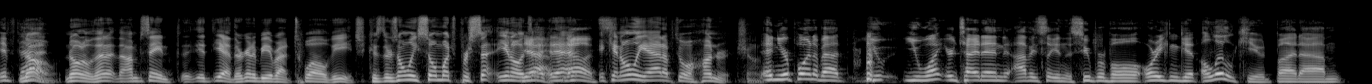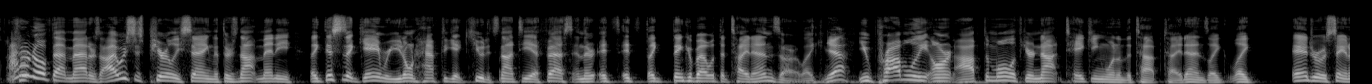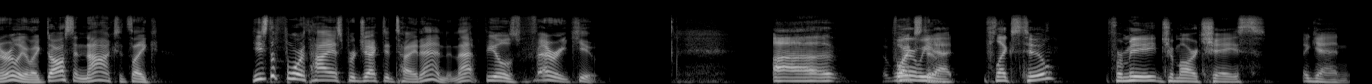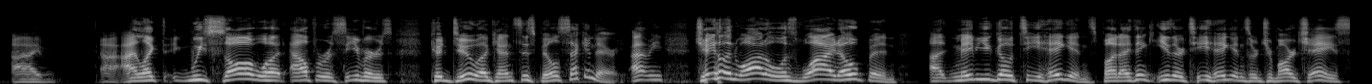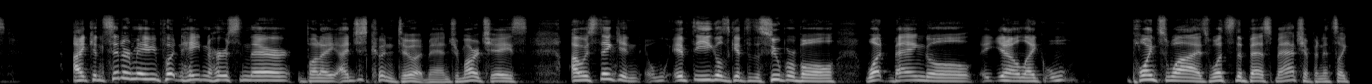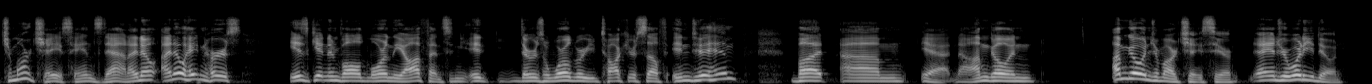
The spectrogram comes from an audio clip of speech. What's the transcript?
if that no, no, no. Then I'm saying, it, yeah, they're going to be about 12 each because there's only so much percent. You know, it's, Yeah, it, it, no, it can only add up to 100. Sean. And your point about you you want your tight end obviously in the Super Bowl, or you can get a little cute, but um, I don't know if that matters. I was just purely saying that there's not many. Like this is a game where you don't have to get cute. It's not DFS, and there it's it's like think about what the tight ends are. Like Yeah. you probably aren't optimal if you're not taking one of the top tight ends. Like like Andrew was saying earlier, like Dawson Knox. It's like he's the fourth highest projected tight end, and that feels very cute. uh, where are we two. at? Flex two for me, Ja'Marr Chase. Again, I I I liked. We saw what alpha receivers could do against this Bills secondary. I mean, Jaylen Waddle was wide open. Uh, maybe you go Tee Higgins, but I think either Tee Higgins or Ja'Marr Chase. I considered maybe putting Hayden Hurst in there, but I, I just couldn't do it, man. Ja'Marr Chase. I was thinking if the Eagles get to the Super Bowl, what Bengal, you know, like w- points wise, what's the best matchup? And it's like Ja'Marr Chase, hands down. I know, I know Hayden Hurst is getting involved more in the offense, and it there's a world where you talk yourself into him, but um, yeah, no, I'm going, I'm going Ja'Marr Chase here. Andrew, what are you doing?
